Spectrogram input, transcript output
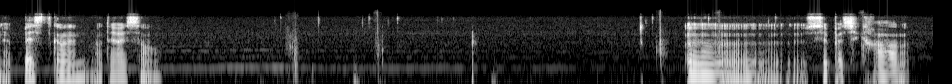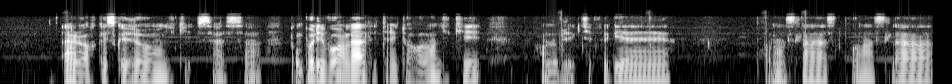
La peste quand même, intéressant. Euh, c'est pas si grave. Alors, qu'est-ce que j'ai revendiqué? Ça, ça. On peut les voir là, les territoires revendiqués. Prendre l'objectif de guerre. Province là, cette province là.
